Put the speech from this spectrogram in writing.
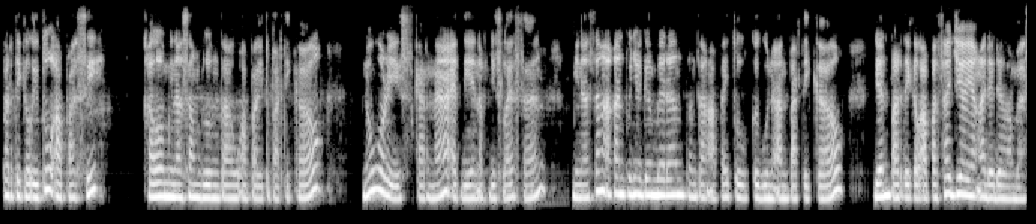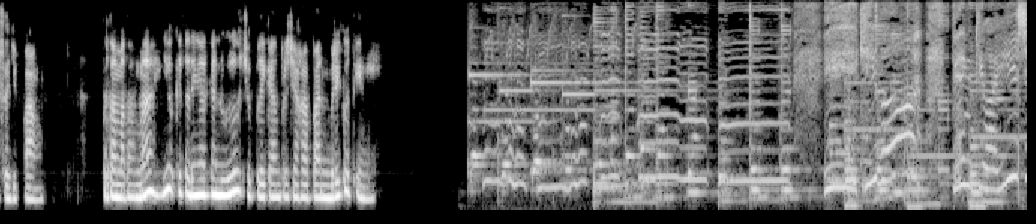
Partikel itu apa sih? Kalau Minasang belum tahu apa itu partikel, no worries, karena at the end of this lesson, Minasang akan punya gambaran tentang apa itu kegunaan partikel dan partikel apa saja yang ada dalam bahasa Jepang. Pertama-tama, yuk kita dengarkan dulu cuplikan percakapan berikut ini. いい気分天気はいいし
